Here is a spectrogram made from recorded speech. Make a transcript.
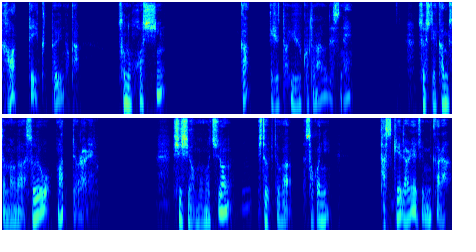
変わっていくというのかその発信がいるということなのですね。そして神様がそれを待っておられる。師匠ももちろん人々がそこに助けられる身から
